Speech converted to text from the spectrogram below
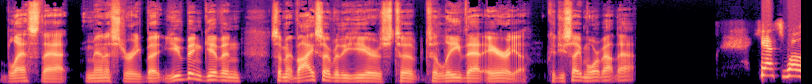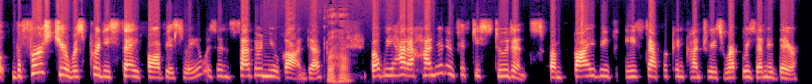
bless that ministry, but you've been given some advice over the years to to leave that area. Could you say more about that? Yes, well, the first year was pretty safe, obviously. It was in southern Uganda, uh-huh. but we had 150 students from five East African countries represented there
